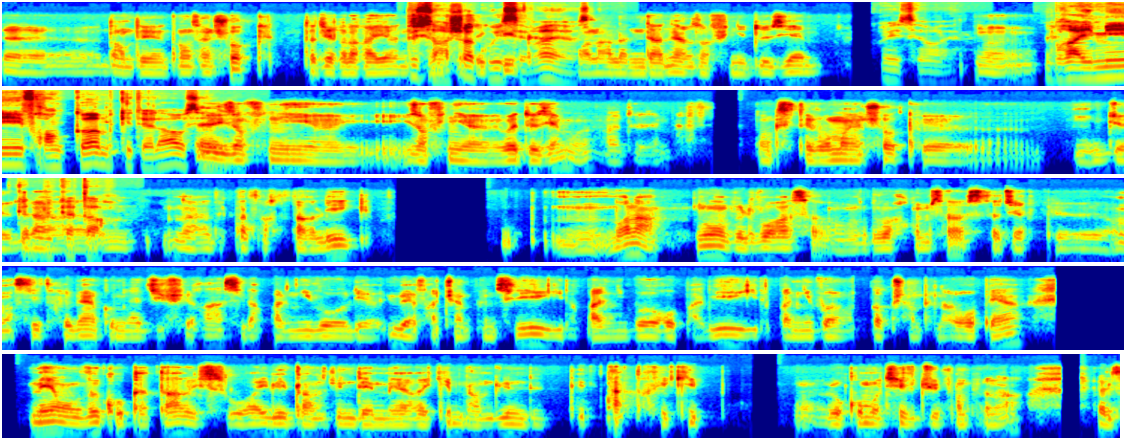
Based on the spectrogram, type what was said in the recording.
dans, des, dans un choc, c'est-à-dire la Ryan. Plus c'est un choc, oui, c'est vrai. Voilà, l'année dernière, ils ont fini deuxième. Oui, c'est vrai. Brahimi, Frankom qui était là aussi. ils ont fini, ils ont fini ouais, deuxième, ouais, deuxième. Donc c'était vraiment un choc euh, de, la, Qatar. Star League. Mm, voilà, nous on veut le voir à ça, on veut le voir comme ça, c'est-à-dire qu'on sait très bien, comme l'a dit Firas, il n'a pas le niveau UEFA Champions League, il n'a pas le niveau Europa League, il n'a pas le niveau top championnat européen, mais on veut qu'au Qatar, il soit, il est dans une des meilleures équipes, dans une des quatre équipes euh, locomotives du championnat, El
